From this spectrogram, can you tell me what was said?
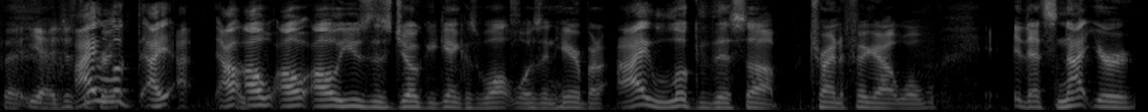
But yeah, just a I great- looked. I I- I'll I'll, I'll, I'll use this joke again because Walt wasn't here, but I looked this up trying to figure out. Well, that's not your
